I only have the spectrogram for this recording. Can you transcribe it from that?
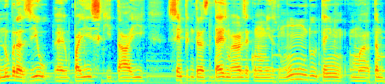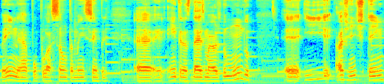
no Brasil é o país que está aí sempre entre as 10 maiores economias do mundo. Tem uma também, né, a população também sempre é, entre as 10 maiores do mundo. É, e a gente tem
